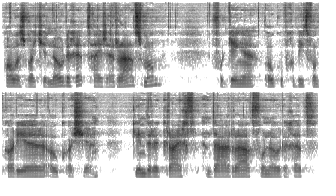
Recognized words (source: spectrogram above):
alles wat je nodig hebt. Hij is een raadsman voor dingen, ook op gebied van carrière, ook als je kinderen krijgt en daar raad voor nodig hebt.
